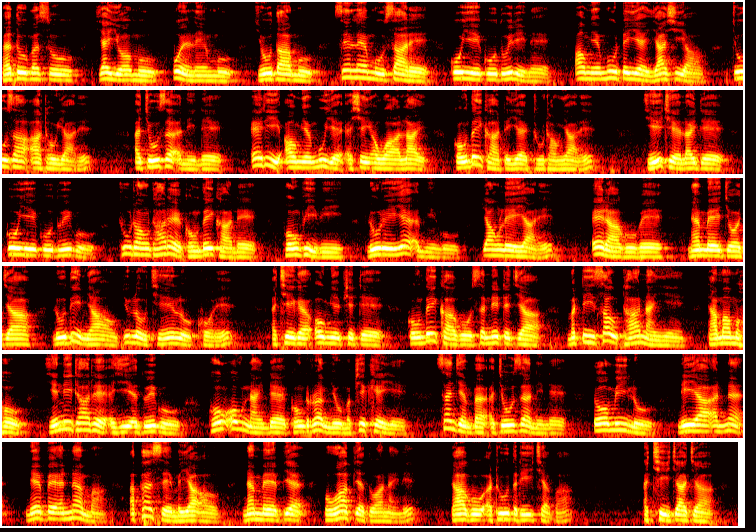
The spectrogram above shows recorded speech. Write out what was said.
ဘသူမဆိုရိုက်ရောမှုပွင့်လင်းမှုယူသားမှုစင်းလဲမှုစတဲ့ကိုရီကိုသွေးတွေနဲ့အောင်မြင်မှုတစ်ရက်ရရှိအောင်စူးစမ်းအားထုတ်ရတယ်။အကျိုးဆက်အနေနဲ့အဲ့ဒီအောင်မြင်မှုရဲ့အရှိန်အဝါလိုက်ဂုံတိတ်ခါတရက်ထူထောင်ရတယ်။ရေးချယ်လိုက်တဲ့ကိုရီကိုသွေးကိုထူထောင်ထားတဲ့ဂုံတိတ်ခါနဲ့ဖုံးဖိပြီးလူတွေရဲ့အမြင်ကို ပြောင်းလဲရတယ်။ အဲ့ဒါကိုပဲနာမည်ကျော်ကြားလူသိများအောင်ပြုလုပ်ခြင်းလို့ခေါ်တယ်။အခြေခံအုတ်မြစ်ဖြစ်တဲ့ဂုံတိတ်ခါကိုစနစ်တကျမတီဆောက်ထားနိုင်ရင်ဒါမှမဟုတ်ရင်းနှီးထားတဲ့အည်အသွေးကိုဖုံးအုပ်နိုင်တဲ့ဂုံတရက်မျိုးမဖြစ်ခဲ့ရင်စန့်ကျင်ဘက်အကျိုးဆက်အနေနဲ့တောမီလိုနေရာအနှံ့နေပယ်အနှံ့မှာအဖက်ဆယ်မရအောင်နာမည်ပြက်ဘဝပြက်သွားနိုင်တယ်။ဒါကိုအထူးသတိချက်ပါ။အခြေကြကြ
